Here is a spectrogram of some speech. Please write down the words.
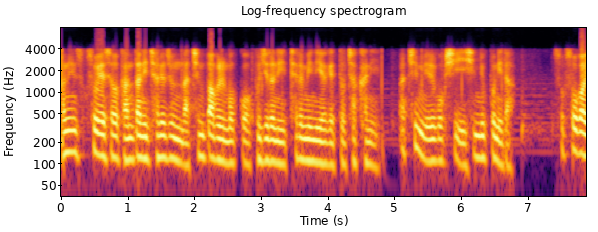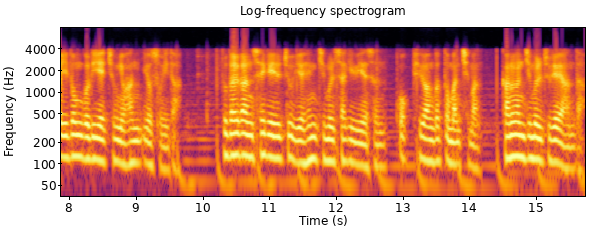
한인 숙소에서 간단히 차려준 아침밥을 먹고 부지런히 테르미니역에 도착하니 아침 7시 26분이다. 숙소가 이동거리의 중요한 요소이다. 두 달간 세계 일주 여행 짐을 싸기 위해선 꼭 필요한 것도 많지만 가능한 짐을 줄여야 한다.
